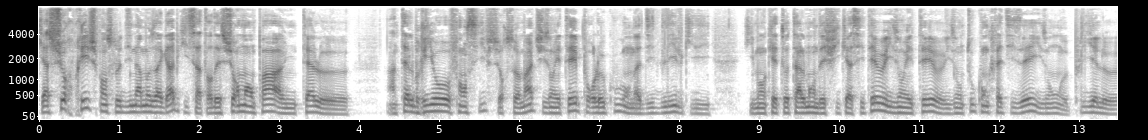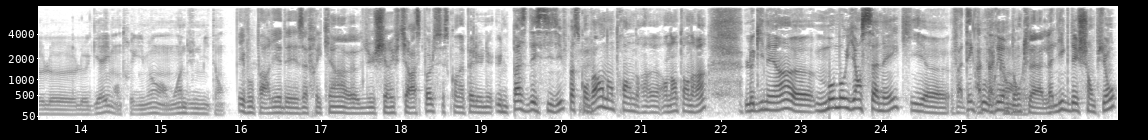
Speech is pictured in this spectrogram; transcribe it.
qui a surpris, je pense, le Dynamo Zagreb, qui s'attendait sûrement pas à une telle, euh, un tel brio offensif sur ce match. Ils ont été, pour le coup, on a dit de Lille qui, qui manquait totalement d'efficacité. Eux, ils ont été, euh, ils ont tout concrétisé, ils ont euh, plié le, le, le game entre guillemets en moins d'une mi-temps. Et vous parliez des Africains euh, du shérif Tiraspol, c'est ce qu'on appelle une, une passe décisive parce qu'on va en entendre, euh, en entendre un. Le Guinéen euh, Momo Yansane qui euh, va découvrir Attaquant, donc la, la Ligue des Champions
